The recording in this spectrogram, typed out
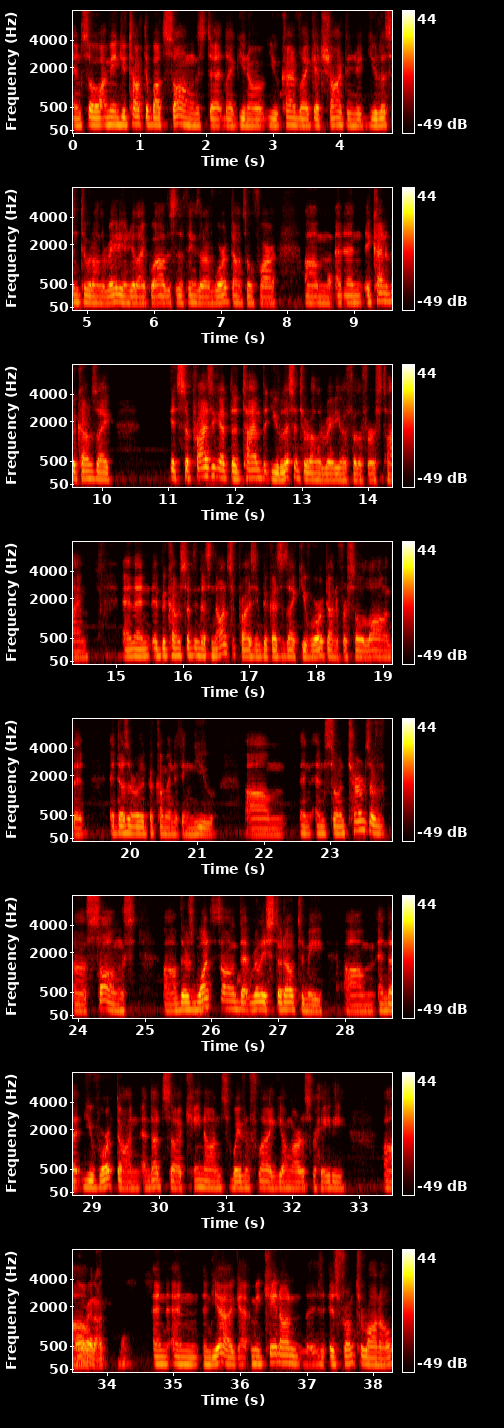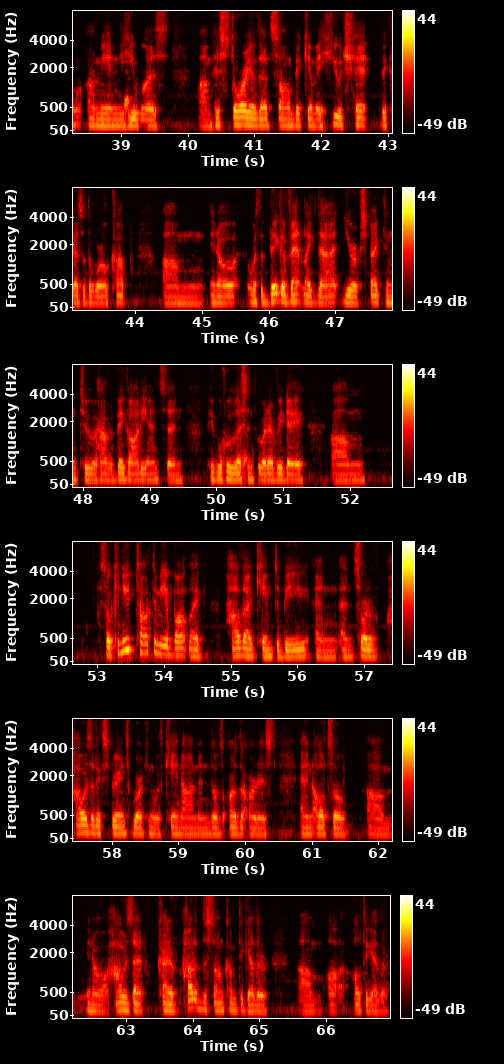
and so, I mean, you talked about songs that like, you know, you kind of like get shocked and you, you listen to it on the radio and you're like, wow, this is the things that I've worked on so far. Um, and then it kind of becomes like, it's surprising at the time that you listen to it on the radio for the first time. And then it becomes something that's non-surprising because it's like you've worked on it for so long that it doesn't really become anything new. Um, and and so in terms of uh, songs, uh, there's one song that really stood out to me, um, and that you've worked on, and that's uh, K'naan's "Waving Flag," young artist for Haiti. Um, oh, right on. And and and yeah, I mean, K'naan is from Toronto. I mean, he was. Um, his story of that song became a huge hit because of the World Cup. Um, you know, with a big event like that, you're expecting to have a big audience and people who listen yeah. to it every day. Um, so can you talk to me about like how that came to be and and sort of how was it experience working with K'naan and those other artists and also um, you know how is that kind of how did the song come together um, all, all together?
